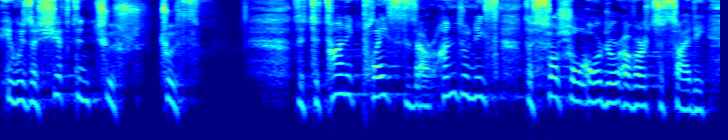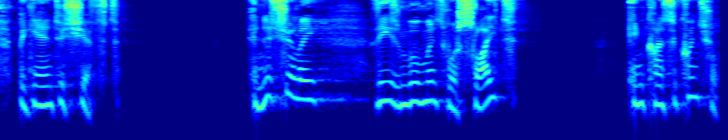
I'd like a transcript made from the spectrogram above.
It was a shift in truth. truth the tectonic plates that are underneath the social order of our society began to shift. Initially, these movements were slight, inconsequential.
